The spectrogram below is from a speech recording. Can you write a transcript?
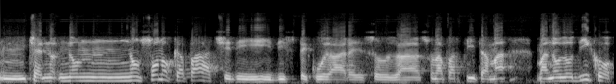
mm, cioè, no- non- non sono capaci di, di speculare su una, su una partita, ma, ma non lo dico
